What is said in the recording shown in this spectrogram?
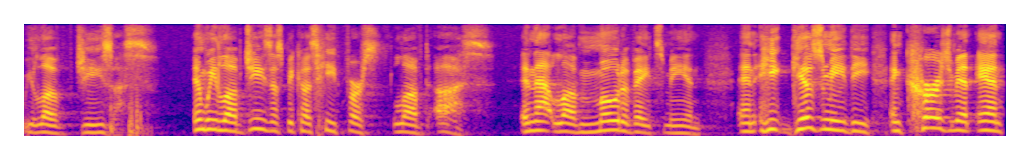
we love Jesus. And we love Jesus because he first loved us. And that love motivates me and, and he gives me the encouragement and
